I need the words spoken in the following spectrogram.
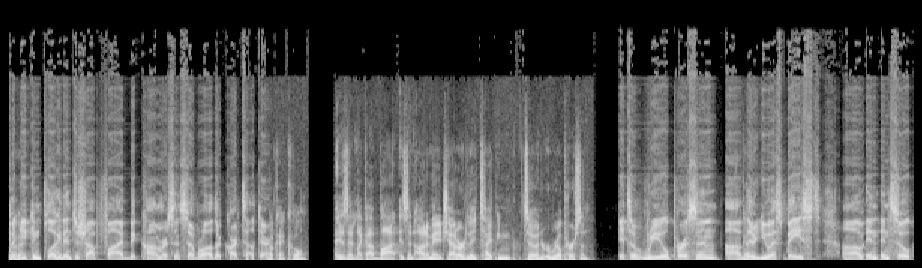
But okay. you can plug it into Shopify, BigCommerce, and several other carts out there. Okay, cool. Is it like a bot? Is it an automated chat, or are they typing to a real person? It's a real person. Uh, okay. They're U.S. based, uh, and and so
